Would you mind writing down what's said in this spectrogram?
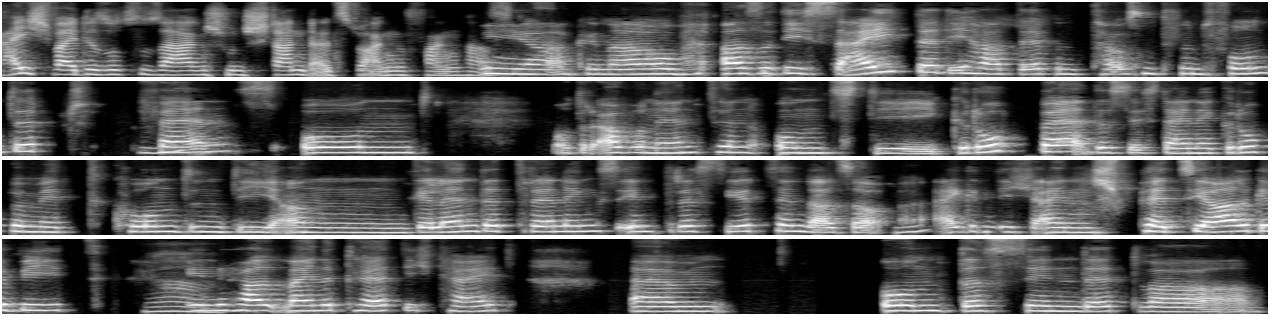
Reichweite sozusagen schon stand, als du angefangen hast. Ja, genau. Also die Seite, die hat eben 1500 mhm. Fans und oder Abonnenten und die Gruppe, das ist eine Gruppe mit Kunden, die an Geländetrainings interessiert sind, also mhm. eigentlich ein Spezialgebiet ja. innerhalb meiner Tätigkeit. Ähm, und das sind etwa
